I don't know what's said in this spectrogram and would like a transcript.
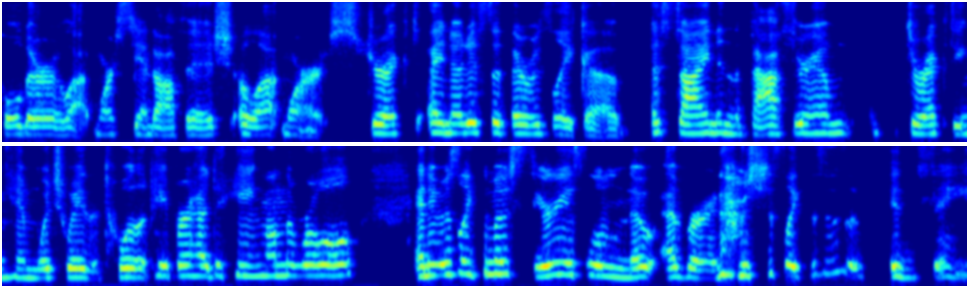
colder a lot more standoffish a lot more strict. I noticed that there was like a, a sign in the bathroom directing him which way the toilet paper had to hang on the roll and it was like the most serious little note ever and i was just like this is insane.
